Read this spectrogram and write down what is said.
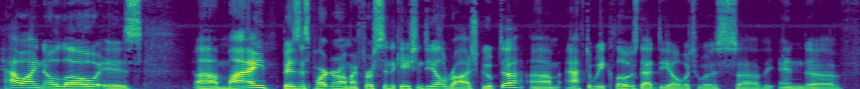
how I know Loe is uh, my business partner on my first syndication deal, Raj Gupta. Um, after we closed that deal, which was uh, the end of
